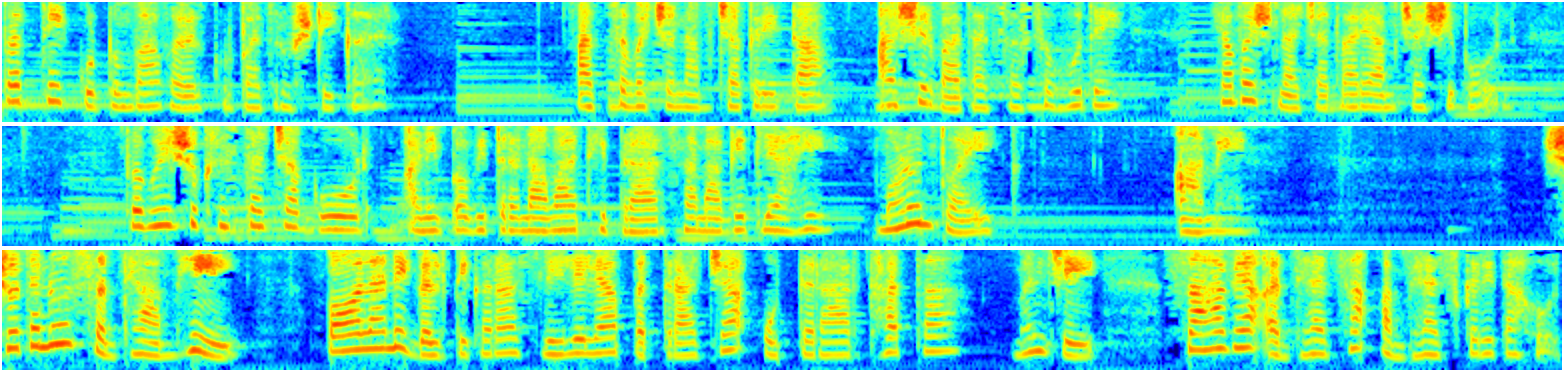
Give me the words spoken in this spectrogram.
प्रत्येक कुटुंबावर कृपादृष्टी कर. आजचं वचन आमच्याकरिता आशीर्वादाचं असं दे. या वचनाच्याद्वारे आमच्याशी बोल. प्रभू यशू ख्रिस्ताच्या गोड आणि पवित्र नावात ही प्रार्थना मागितली आहे म्हणून तो ऐक. आमेन. श्रोतनो सध्या आम्ही पॉलाने गलतीकरास लिहिलेल्या पत्राच्या उत्तरार्थाचा म्हणजे सहाव्या अध्यायाचा अभ्यास करीत आहोत.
